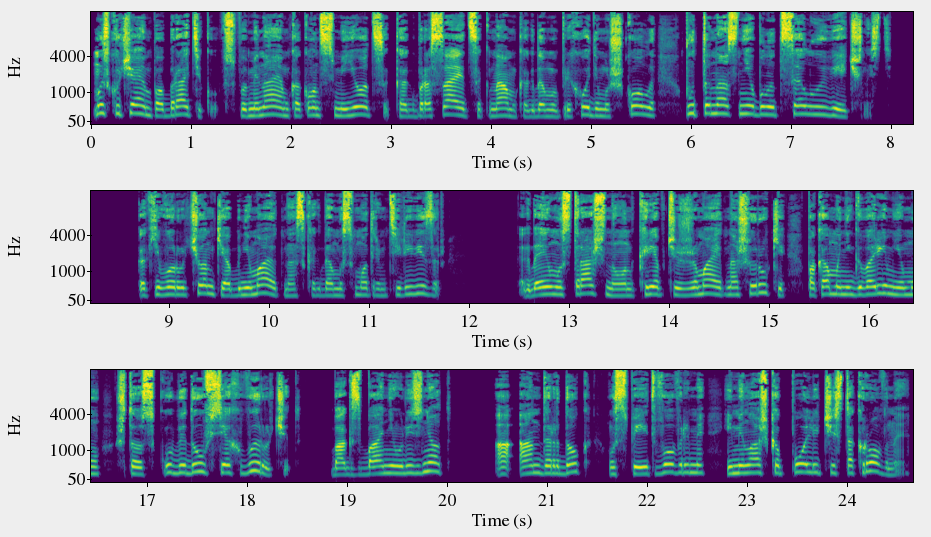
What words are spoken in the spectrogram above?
Мы скучаем по братику, вспоминаем, как он смеется, как бросается к нам, когда мы приходим из школы, будто нас не было целую вечность. Как его ручонки обнимают нас, когда мы смотрим телевизор. Когда ему страшно, он крепче сжимает наши руки, пока мы не говорим ему, что Скуби-Ду всех выручит, Бакс Банни улизнет, а андердог успеет вовремя, и милашка Поли чистокровная,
